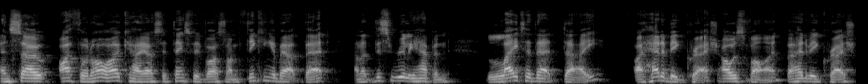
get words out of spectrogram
and so I thought, oh, okay. I said, thanks for the advice. I'm thinking about that, and this really happened later that day. I had a big crash. I was fine, but I had a big crash.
